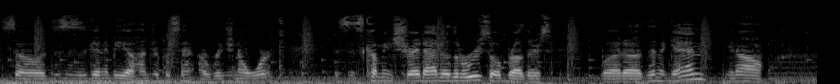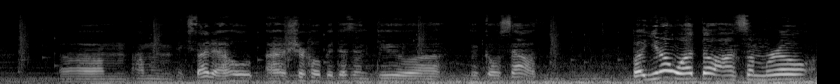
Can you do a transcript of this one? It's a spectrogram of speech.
So this is going to be 100% original work. This is coming straight out of the Russo brothers. But uh, then again, you know, um, I'm excited. I hope, I sure hope it doesn't do uh, it go south. But you know what though? On some real,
